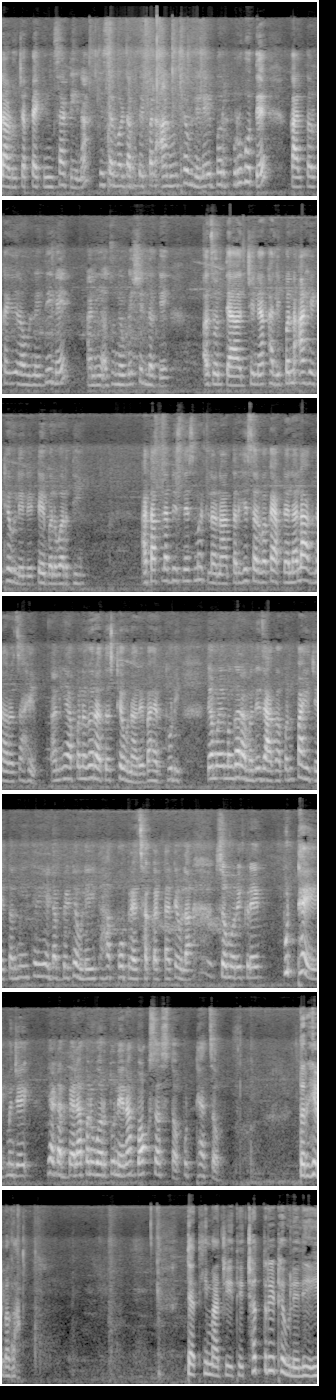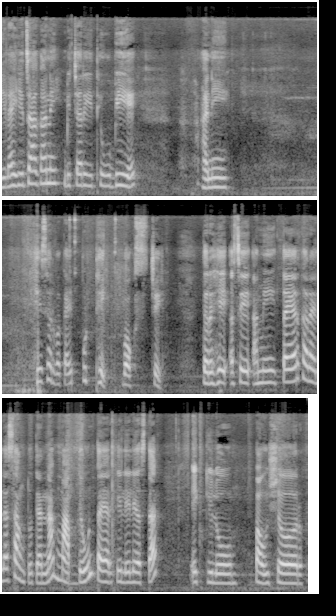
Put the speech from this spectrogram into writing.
लाडूच्या पॅकिंगसाठी ना हे सर्व डबे पण आणून ठेवलेले भरपूर होते. काल तर काही राहुलने दिले आणि अजून एवढे शिल्लक आहे. अजून त्या जिन्याखाली पण आहे ठेवलेले टेबलवरती. आता आपला बिझनेस म्हटलं ना तर हे सर्व काय आपल्याला लागणारच आहे. आणि हे आपण घरातच ठेवणार आहे बाहेर थोडी. त्यामुळे मग घरामध्ये जागा पण पाहिजे. तर मी इथे हे डबे ठेवले इथे हा कोपऱ्याचा कट्टा ठेवला. समोर इकडे पुठ्ठे म्हणजे ह्या डब्याला पण वरतून आहे ना बॉक्स असतं पुठ्ठ्याचं. तर हे बघा. त्यात ही माझी इथे छत्री ठेवलेली हिला ही जागा नाही. बिचारी इथे उभी आहे. आणि हे सर्व काही पुठ्ठे बॉक्सचे तर हे असे आम्ही तयार करायला सांगतो त्यांना. माप देऊन तयार केलेले असतात. एक किलो पावशर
